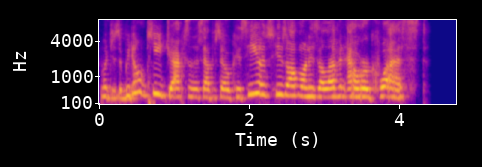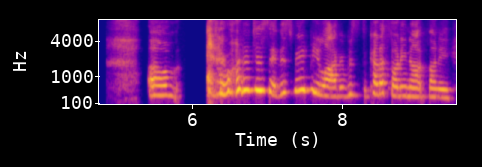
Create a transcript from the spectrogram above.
which is we don't see Jackson this episode because he is he's off on his 11 hour quest. Um, and I wanted to say this made me laugh. It was kind of funny, not funny,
